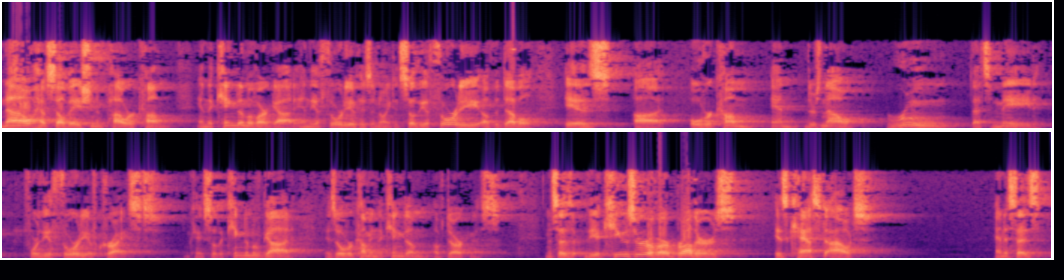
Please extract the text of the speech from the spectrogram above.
now have salvation and power come, and the kingdom of our God, and the authority of his anointed. So the authority of the devil is uh, overcome, and there's now room that's made for the authority of Christ. Okay, so the kingdom of God is overcoming the kingdom of darkness. And it says, the accuser of our brothers is cast out. And it says,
